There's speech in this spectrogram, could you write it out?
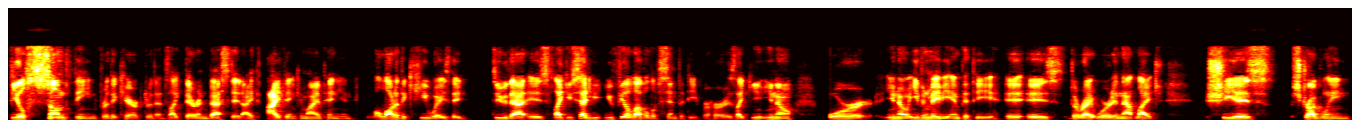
feel something for the character that's like they're invested. I I think, in my opinion, a lot of the key ways they do that is like you said, you, you feel a level of sympathy for her. Is like you you know, or you know, even maybe empathy is, is the right word in that like she is struggling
